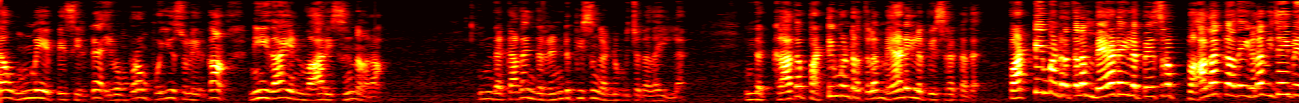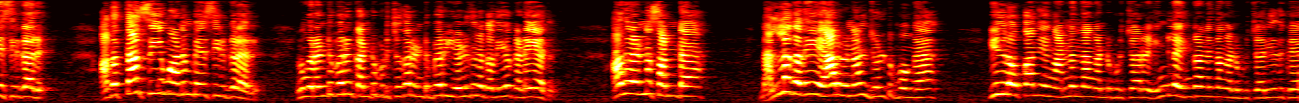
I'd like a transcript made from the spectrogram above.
தான் உண்மையை பேசியிருக்க இவன் புறம் பொய்ய சொல்லியிருக்கான் நீ தான் என் வாரிசுன்னாராம் இந்த கதை இந்த ரெண்டு பீஸும் கண்டுபிடிச்ச கதை இல்லை. இந்த கதை பட்டிமன்றத்தில் மேடையில் பேசுகிற கதை. பட்டிமன்றத்தில் மேடையில் பேசுகிற பல கதைகளை விஜய் பேசியிருக்காரு. அதைத்தான் சீமானும் பேசியிருக்கிறாரு. இவங்க ரெண்டு பேரும் கண்டுபிடிச்சதோ ரெண்டு பேரும் எழுதின கதையோ கிடையாது. அதில் என்ன சண்டை? நல்ல கதையை யார் வேணாலும் சொல்லிட்டு போங்க. இதில் உட்காந்து எங்கள் அண்ணன் தான் கண்டுபிடிச்சாரு எங்களை எங்கள் அண்ணன் தான் கண்டுபிடிச்சாரு எதுக்கு?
